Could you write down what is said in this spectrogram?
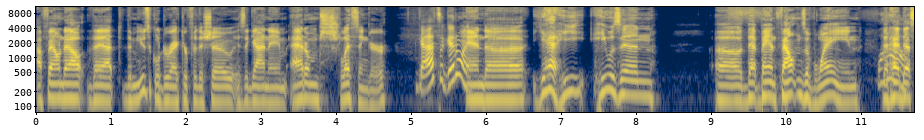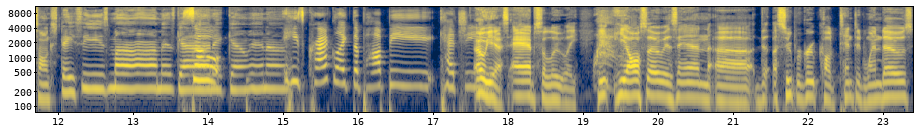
I found out that the musical director for the show is a guy named Adam Schlesinger. yeah, that's a good one. And uh, yeah, he he was in uh, that band Fountains of Wayne, that had that song Stacy's mom has got So, it going on. He's cracked like the poppy, catchy. Oh yes, absolutely. He he also is in uh, the, a super group called Tinted Windows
